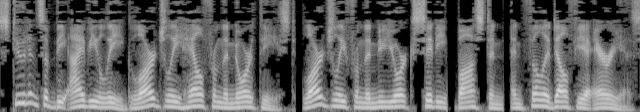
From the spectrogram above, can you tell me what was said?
Students of the Ivy League largely hail from the Northeast, largely from the New York City, Boston, and Philadelphia areas.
